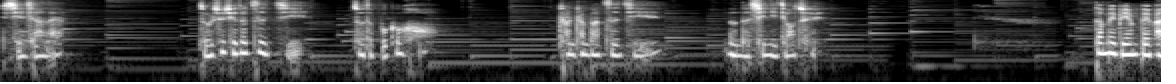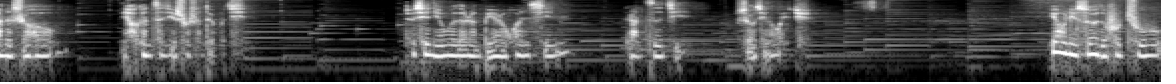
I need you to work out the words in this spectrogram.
闲下来。总是觉得自己做的不够好，常常把自己弄得心力交瘁。当被别人背叛的时候，也要跟自己说声对不起。这些年为了让别人欢心，让自己受尽了委屈。因为你所有的付出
